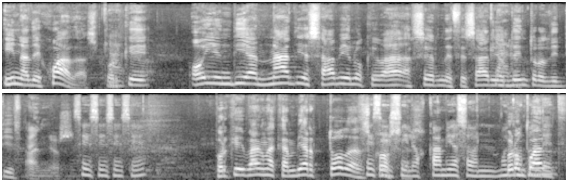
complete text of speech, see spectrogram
inadecuadas, porque hoy en día nadie sabe lo que va a ser necesario Claro. dentro de 10 años, Sí, sí, sí, sí. porque van a cambiar todas Sí, las sí, cosas. sí, los cambios son muy Por lo cual, contundentes.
